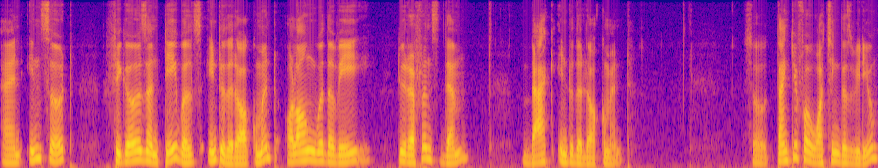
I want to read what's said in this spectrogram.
and insert figures and tables into the document along with a way to reference them back into the document. So thank you for watching this video.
